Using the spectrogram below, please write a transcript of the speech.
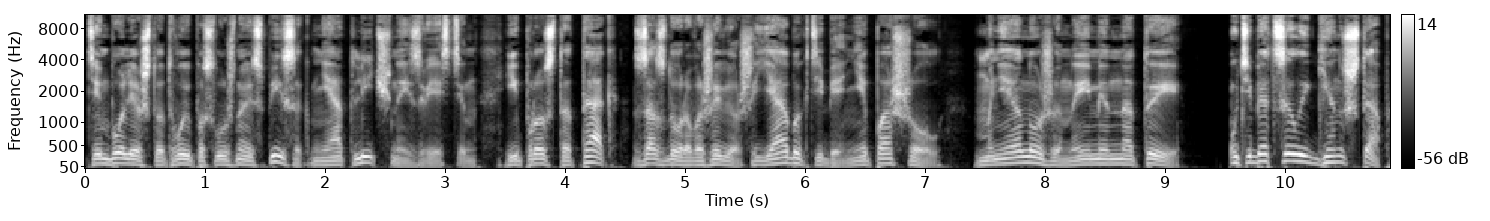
Тем более, что твой послужной список мне отлично известен, и просто так, за здорово живешь, я бы к тебе не пошел. Мне нужен именно ты». «У тебя целый генштаб,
